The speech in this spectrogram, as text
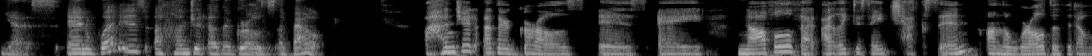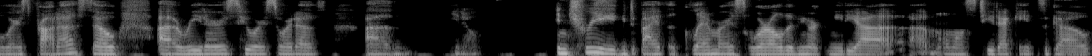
Yes. And what is A Hundred Other Girls about? A Hundred Other Girls is a novel that I like to say checks in on the world of The Devil Wears Prada. So uh, readers who are sort of um, you know, intrigued by the glamorous world of New York media um, almost two decades ago,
